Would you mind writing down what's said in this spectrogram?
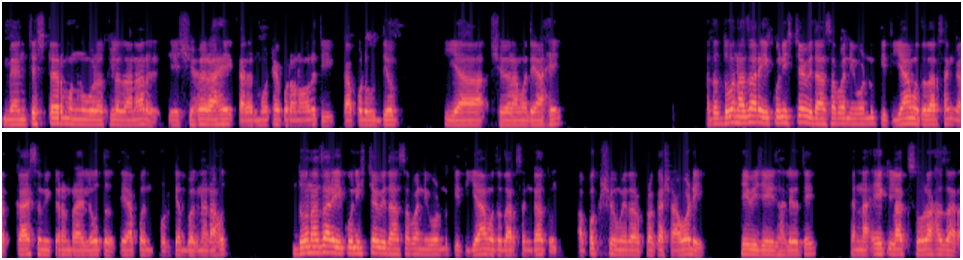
मँचेस्टर म्हणून ओळखलं जाणारं हे शहर आहे कारण मोठ्या प्रमाणावरती कापड उद्योग या शहरामध्ये आहे. आता दोन हजार एकोणीसच्या विधानसभा निवडणुकीत या मतदारसंघात काय समीकरण राहिलं होतं ते आपण थोडक्यात बघणार आहोत. दोन हजार एकोणीसच्या विधानसभा निवडणुकीत या मतदारसंघातून अपक्ष उमेदवार प्रकाश आवाडे हे विजयी झाले होते. त्यांना एक लाख सोळा हजार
